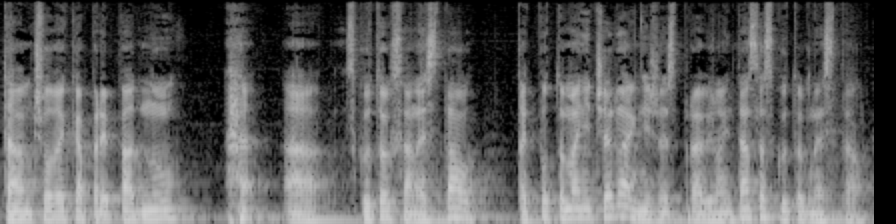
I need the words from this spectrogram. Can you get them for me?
Tam človeka prepadnú a, skutok sa nestal, tak potom ani Černák nič nespravil, ani tam sa skutok nestal.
